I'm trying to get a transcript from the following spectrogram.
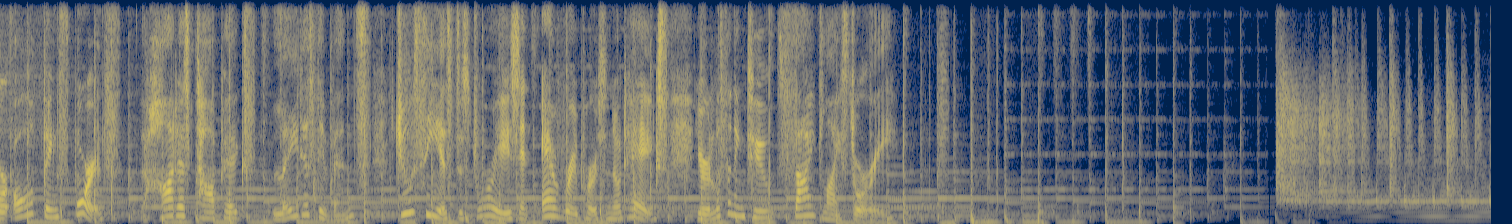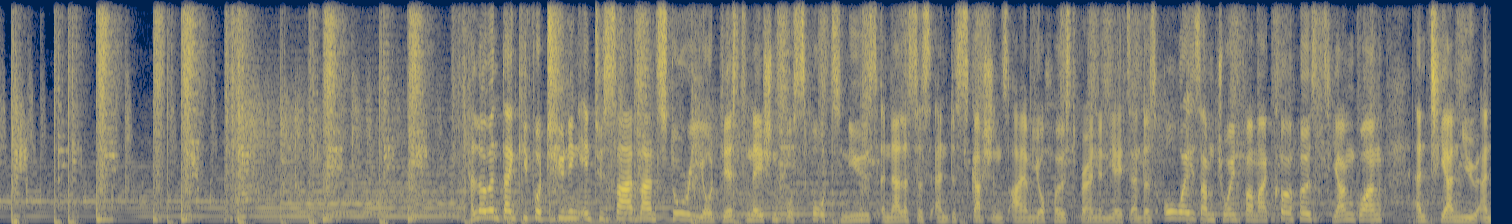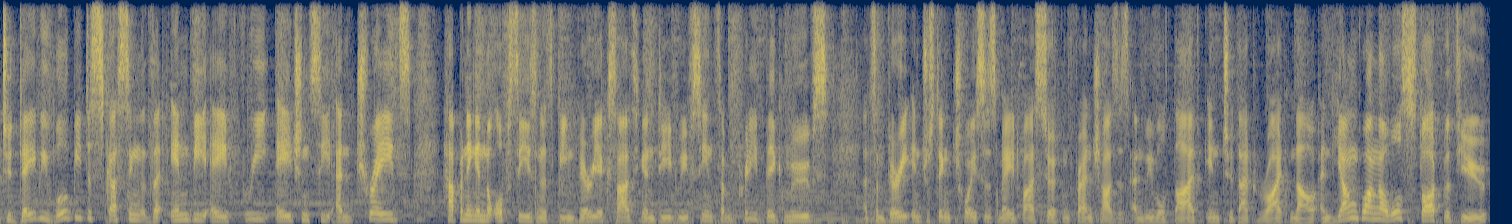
For all things sports, the hottest topics, latest events, juiciest stories, and every personal takes, you're listening to Sideline Story. Hello and thank you for tuning into Sideline Story, your destination for sports news, analysis, and discussions. I am your host, Brandon Yates, and as always, I'm joined by my co hosts, Yang Guang and Tian Yu. And today we will be discussing the NBA free agency and trades happening in the offseason. It's been very exciting indeed. We've seen some pretty big moves and some very interesting choices made by certain franchises, and we will dive into that right now. And Yang Guang, I will start with you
